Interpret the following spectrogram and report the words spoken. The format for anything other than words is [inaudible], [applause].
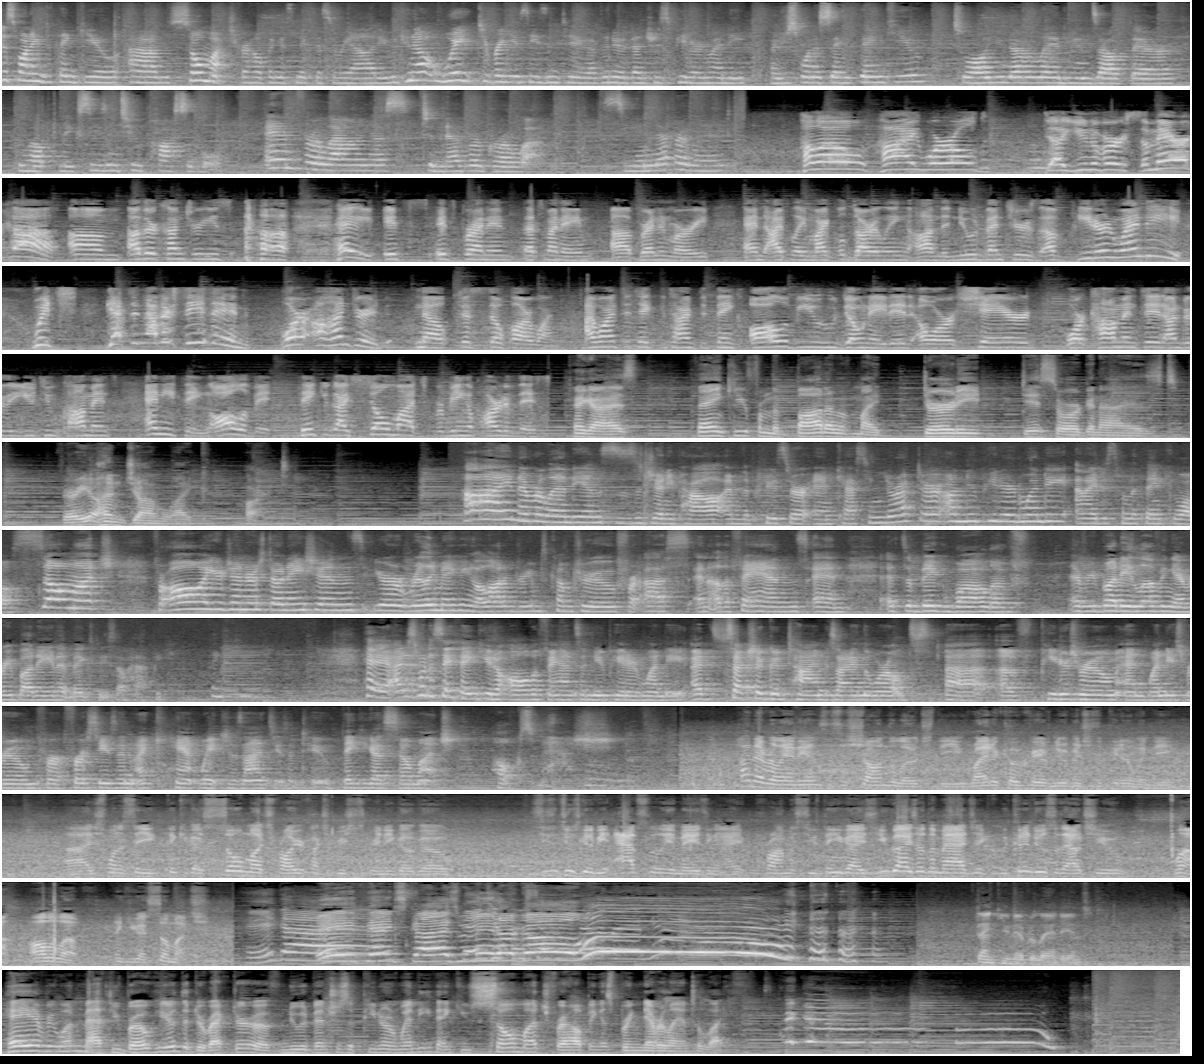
Just wanting to thank you um, so much for helping us make this a reality. We cannot wait to bring you season two of The New Adventures of Peter and Wendy. I just want to say thank you to all you Neverlandians out there who helped make season two possible and for allowing us to never grow up. See you in Neverland. Hello, hi world, uh, universe, America, um, other countries. [laughs] hey, it's it's Brennan. That's my name, uh, Brennan Murray, and I play Michael Darling on the New Adventures of Peter and Wendy, which gets another season or a hundred. No, just so far one. I wanted to take the time to thank all of you who donated or shared or commented under the YouTube comments. Anything, all of it. Thank you guys so much for being a part of this. Hey guys, thank you from the bottom of my dirty, disorganized, very un-John like heart. Hi, Neverlandians. This is Jenni Powell. I'm the producer and casting director on New Peter and Wendy, and I just want to thank you all so much for all your generous donations. You're really making a lot of dreams come true for us and other fans, and it's a big ball of everybody loving everybody, and it makes me so happy. Thank you. Hey, I just want to say thank you to all the fans of New Peter and Wendy. It's such a good time designing the worlds uh, of Peter's room and Wendy's room for first season. I can't wait to design season two. Thank you guys so much. Hulk smash. Hi Neverlandians, this is Shawn deLoache, the writer co-creator of New Adventures of Peter and Wendy. Uh, I just want to say thank you guys so much for all your contributions for Indiegogo. Season 2 is going to be absolutely amazing, I promise you. Thank you guys. You guys are the magic. We couldn't do this without you. All the love. Thank you guys so much. Hey guys! Hey, thanks guys, we Thank made our for goal! [laughs] Thank you, Neverlandians. Hey everyone, Matthew Breault here, the director of New Adventures of Peter and Wendy. Thank you so much for helping us bring Neverland to life.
